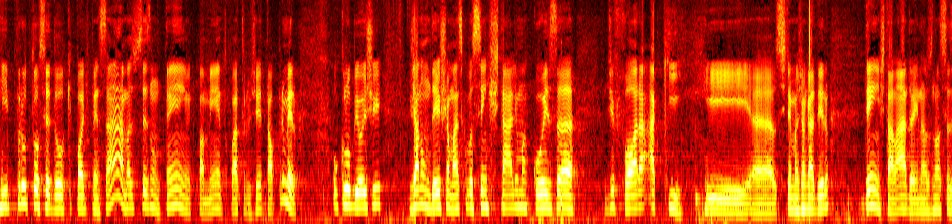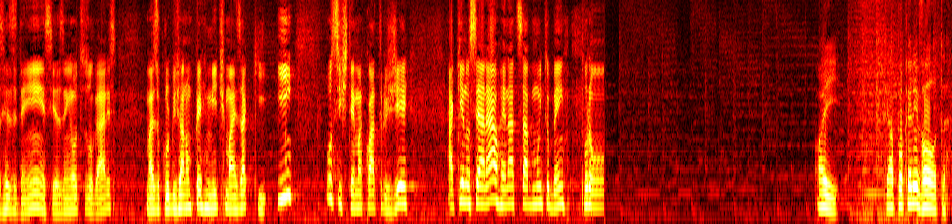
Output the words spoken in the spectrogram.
E para o torcedor que pode pensar, ah, mas vocês não têm equipamento 4G e tal. Primeiro, o clube hoje já não deixa mais que você instale uma coisa de fora aqui. E eh, o sistema jangadeiro tem instalado aí nas nossas residências, em outros lugares, mas o clube já não permite mais aqui. E o sistema 4G, aqui no Ceará, o Renato sabe muito bem por Olha aí. Daqui a pouco ele volta.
